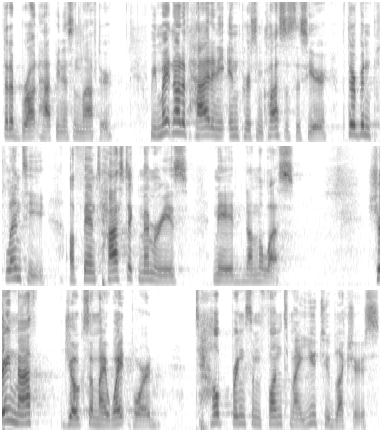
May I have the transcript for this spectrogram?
that have brought happiness and laughter. We might not have had any in person classes this year, but there have been plenty of fantastic memories made nonetheless. Sharing math jokes on my whiteboard to help bring some fun to my YouTube lectures.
